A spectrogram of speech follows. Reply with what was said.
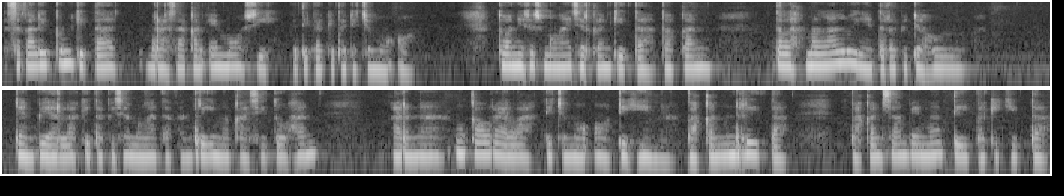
sekalipun kita merasakan emosi ketika kita dicemooh. Tuhan Yesus mengajarkan kita, bahkan telah melaluinya terlebih dahulu. Dan biarlah kita bisa mengatakan terima kasih Tuhan, karena Engkau rela dicemooh, dihina, bahkan menderita, bahkan sampai mati bagi kita.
